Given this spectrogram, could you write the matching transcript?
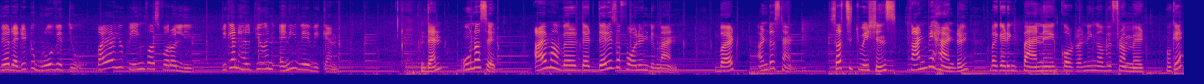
we are ready to grow with you. Why are you paying first for a leave? We can help you in any way we can. Then owner said, I am aware that there is a fall in demand, but understand, such situations can't be handled by getting panic or running away from it. Okay?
